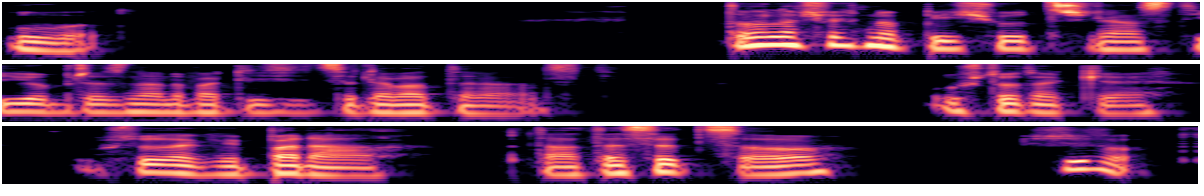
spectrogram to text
Úvod. Tohle všechno píšu 13. března 2019. Už to tak je. Už to tak vypadá. Ptáte se co? Život.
